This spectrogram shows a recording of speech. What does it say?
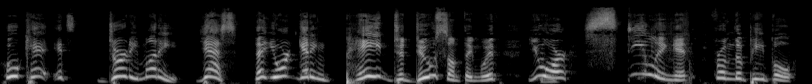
who can It's dirty money. Yes, that you aren't getting paid to do something with. You mm-hmm. are stealing it from the people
